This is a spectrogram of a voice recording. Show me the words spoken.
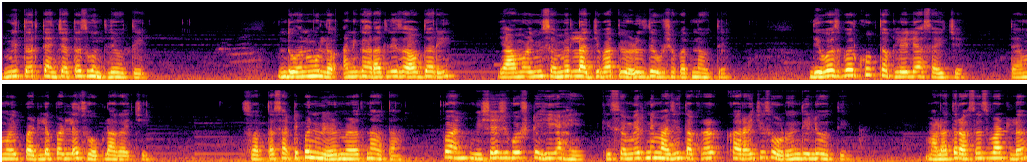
मी तर त्यांच्यातच गुंतले होते. दोन मुलं आणि घरातली जबाबदारी यामुळे मी समीरला अजिबात वेळच देऊ शकत नव्हते. दिवसभर खूप थकलेले असायचे त्यामुळे पडल्या पडल्या झोप लागायची. स्वतःसाठी पण वेळ मिळत नव्हता. पण विशेष गोष्ट ही आहे की समीरने माझी तक्रार करायची सोडून दिली होती. मला तर असंच वाटलं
